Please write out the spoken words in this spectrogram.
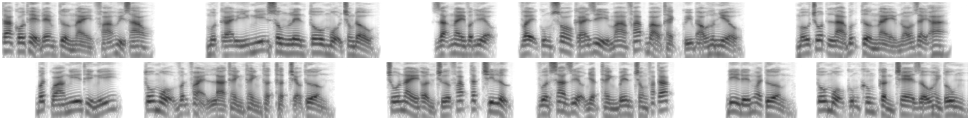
Ta có thể đem tường này phá hủy sao? Một cái ý nghĩ xông lên tô mộ trong đầu. Dạng này vật liệu, vậy cũng so cái gì ma pháp bảo thạch quý báu hơn nhiều. Mấu chốt là bức tường này nó dày a. Bất quá nghĩ thì nghĩ, tô mộ vẫn phải là thành thành thật thật trèo tường. Chỗ này ẩn chứa pháp tắc chi lực, vừa xa diệu nhật thành bên trong pháp tắc. Đi đến ngoài tường, tô mộ cũng không cần che giấu hành tung.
